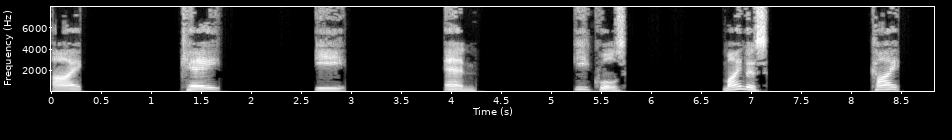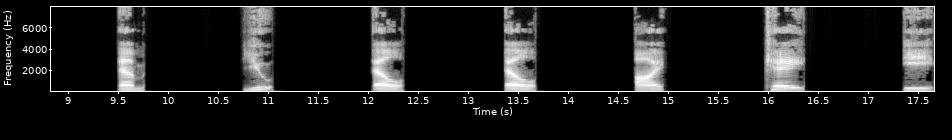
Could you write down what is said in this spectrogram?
i k e n equals minus chi m u l l i k e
